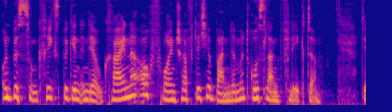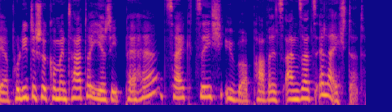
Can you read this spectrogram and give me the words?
und bis zum Kriegsbeginn in der Ukraine auch freundschaftliche Bande mit Russland pflegte. Der politische Kommentator Jerzy Pehe zeigt sich über Pavels Ansatz erleichtert.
